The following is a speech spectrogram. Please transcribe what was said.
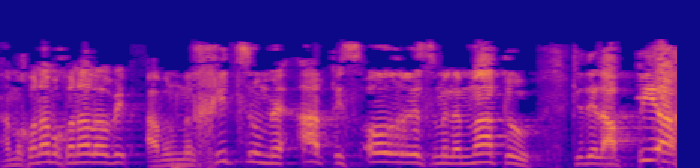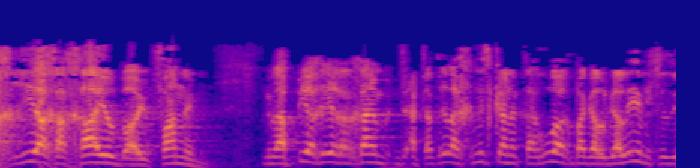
המכונה מכונה להוביל, אבל נחיצו מעט תסעורס מלמטו, כדי להפיח ריח החיו באופנים. להפיח ריח החיים, אתה צריך להכניס כאן את הרוח בגלגלים, שזה,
